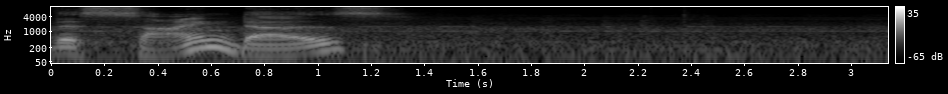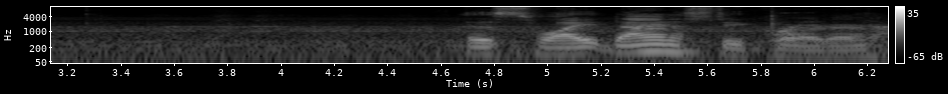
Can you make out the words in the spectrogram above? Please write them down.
This sign does. This White Dynasty quarter.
